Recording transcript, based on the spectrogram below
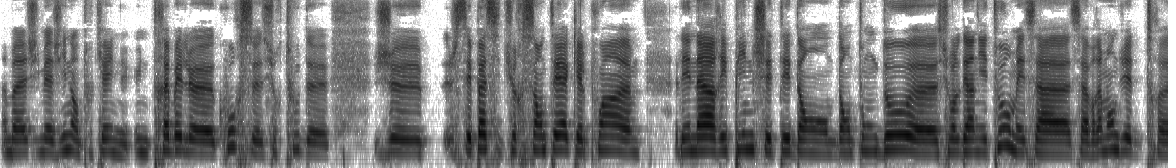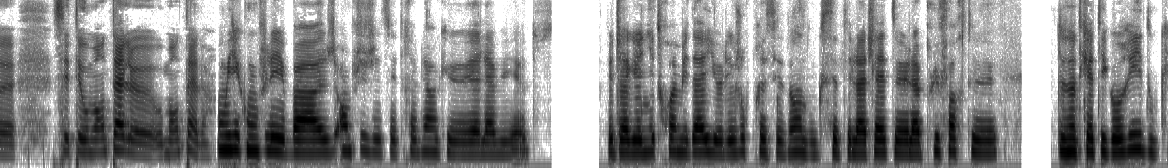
Ah bah, j'imagine en tout cas une, une très belle euh, course, surtout de. Je je sais pas si tu ressentais à quel point euh, Lena Ripinch était dans dans ton dos euh, sur le dernier tour, mais ça ça a vraiment dû être. C'était au mental au mental. Oui, complet. Bah en plus je sais très bien qu'elle avait déjà gagné trois médailles les jours précédents, donc c'était l'athlète la plus forte de notre catégorie, donc.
